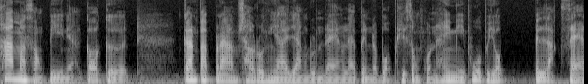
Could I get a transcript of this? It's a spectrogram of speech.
ข้ามมา 2 ปีเนี่ยก็เกิด การปราบปรามชาวโรฮิงญาอย่างรุนแรง และเป็นระบบที่ส่งผลให้มีผู้อพยพเป็นหลักแสน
